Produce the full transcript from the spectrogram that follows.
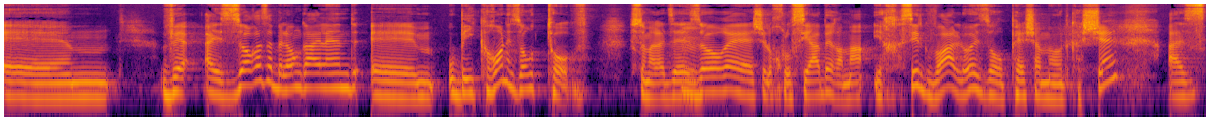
אמ, והאזור הזה בלונג איילנד הוא בעיקרון אזור טוב. זאת אומרת, זה mm. אזור אה, של אוכלוסייה ברמה יחסית גבוהה, לא אזור פשע מאוד קשה, אז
